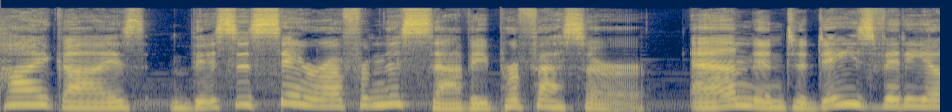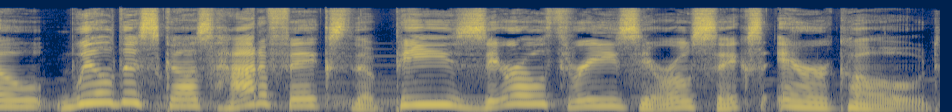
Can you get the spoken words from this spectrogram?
Hi guys, this is Sarah from The Savvy Professor, and in today's video, we'll discuss how to fix the P0306 error code.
